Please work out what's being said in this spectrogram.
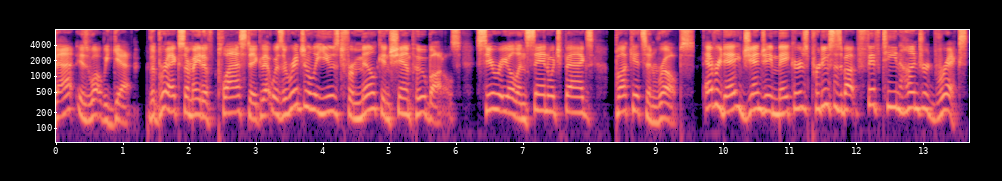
that is what we get. The bricks are made of plastic that was originally used for milk and shampoo bottles, cereal and sandwich bags, buckets, and ropes. Every day, Gjenge Makers produces about 1,500 bricks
